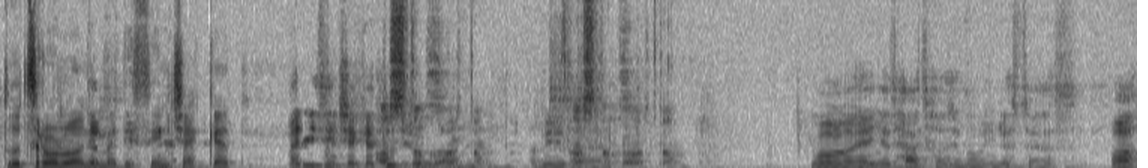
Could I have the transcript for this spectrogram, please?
Tudsz rollolni medicine checket. Medicine checket tudsz akartam. Azt akartam. Rollolj egyet, hát ha az jobban mennyire stelsz. Ah,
